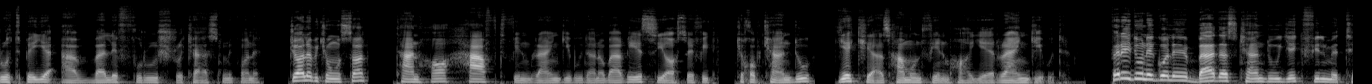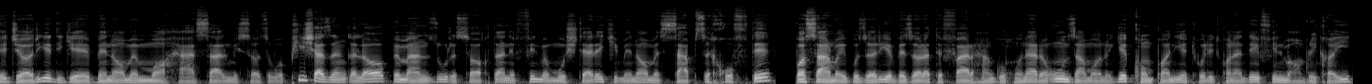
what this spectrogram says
رتبه اول فروش رو کسب می‌کنه. جالبه که اون سال تنها هفت فیلم رنگی بودن و بقیه سیاه سفید که خب کندو یکی از همون فیلم های رنگی بوده. فریدون گله بعد از کندو یک فیلم تجاری دیگه به نام ماه اصل می‌سازه و پیش از انقلاب به منظور ساختن فیلم مشترکی به نام سبز خفته با سرمایه گذاری وزارت فرهنگ و هنر اون زمان و یک کمپانی تولید کننده فیلم آمریکایی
